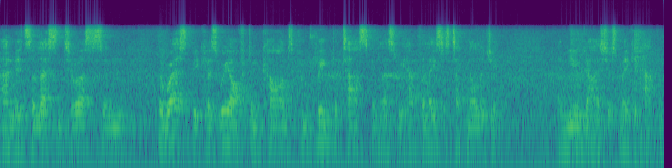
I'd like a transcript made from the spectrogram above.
And it's a lesson to us in the West because we often can't complete the task unless we have the latest technology. And you guys just make it happen.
